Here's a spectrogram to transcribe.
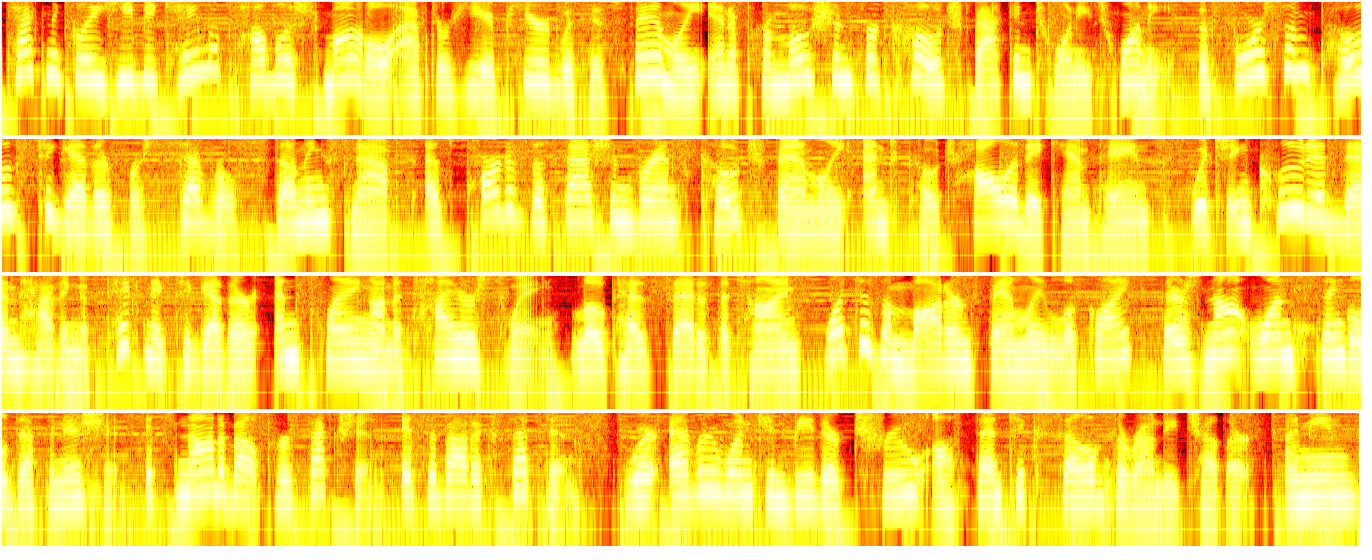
Technically, he became a published model after he appeared with his family in a promotion for Coach back in 2020. The foursome posed together for several stunning snaps as part of the fashion brand's Coach family and Coach holiday campaigns, which included them having a picnic together and playing on a tire swing. Lopez said at the time, What does a modern family look like? There's not one single definition. It's not about perfection, it's about acceptance, where everyone can be their true, authentic selves around each other. I mean,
